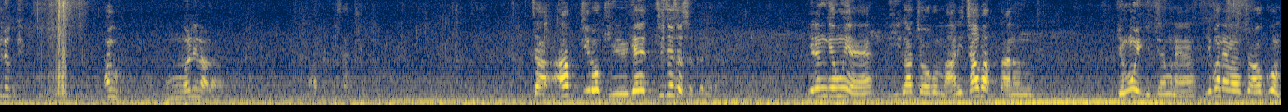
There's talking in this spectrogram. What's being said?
이렇게. 아이고, 너무 멀리 날라가. 자, 앞뒤로 길게 찢어졌을 겁니다. 이런 경우에 비가 조금 많이 잡았다는 경우이기 때문에 이번에는 조금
